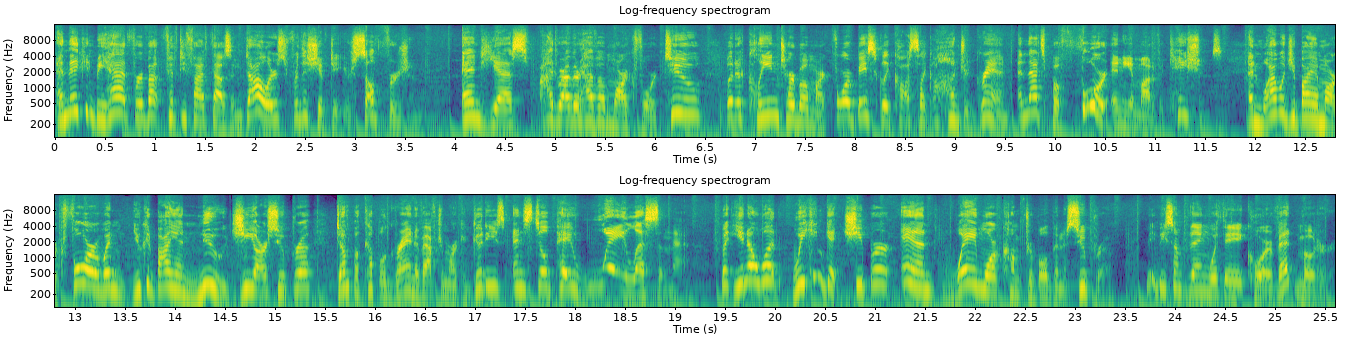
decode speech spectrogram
And they can be had for about $55,000 for the shift it yourself version. And yes, I'd rather have a Mark IV too, but a clean turbo Mark IV basically costs like 100 grand, and that's before any modifications. And why would you buy a Mark IV when you could buy a new GR Supra, dump a couple grand of aftermarket goodies, and still pay way less than that? But you know what? We can get cheaper and way more comfortable than a Supra. Maybe something with a Corvette motor.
